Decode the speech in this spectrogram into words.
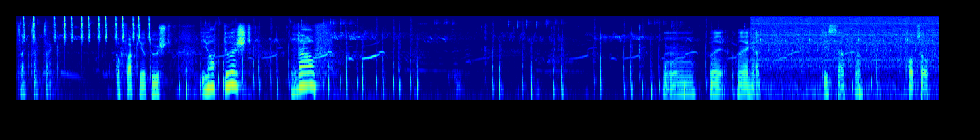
Zack, zack, zack. Oh fuck, ihr duscht. Ihr habt duscht. Lauf. Ah, Komm her. Die Sache. Trotz auch.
